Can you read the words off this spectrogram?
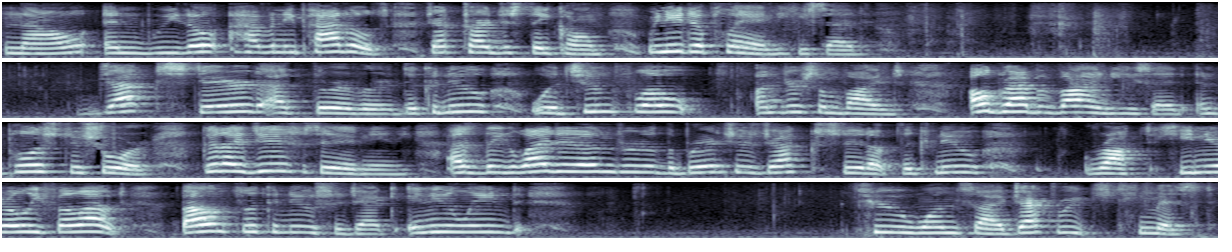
now, and we don't have any paddles. Jack tried to stay calm. We need a plan, he said. Jack stared at the river. The canoe would soon float under some vines. I'll grab a vine, he said, and pull us to shore. Good idea, said Annie. As they glided under the branches, Jack stood up. The canoe rocked. He nearly fell out. Balance the canoe, said Jack. Annie leaned to one side. Jack reached. He missed.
